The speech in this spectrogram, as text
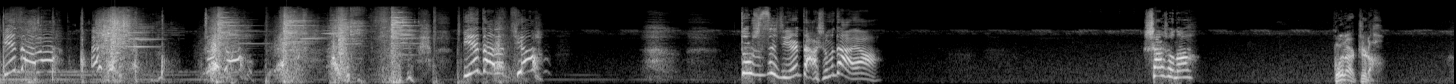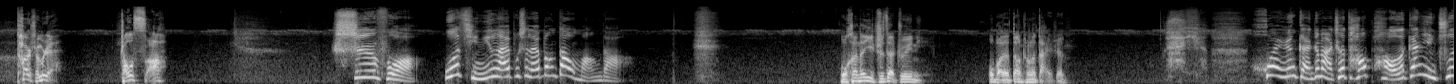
别打了，哎，住手。别打了，停。都是自己人，打什么打呀？杀手呢？我哪知道？他是什么人？找死啊！师傅，我请您来不是来帮倒忙的。我看他一直在追你，我把他当成了歹人。哎呀，坏人赶着马车逃跑了，赶紧追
